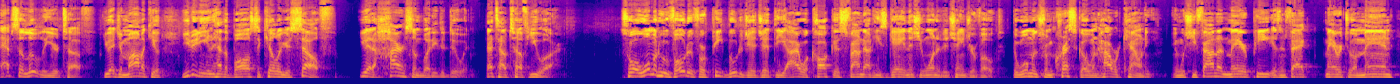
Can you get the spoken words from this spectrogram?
Absolutely, you're tough. You had your mama killed. You didn't even have the balls to kill her yourself. You had to hire somebody to do it. That's how tough you are. So a woman who voted for Pete Buttigieg at the Iowa caucus found out he's gay and then she wanted to change her vote. The woman's from Cresco in Howard County. And when she found out Mayor Pete is in fact married to a man,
